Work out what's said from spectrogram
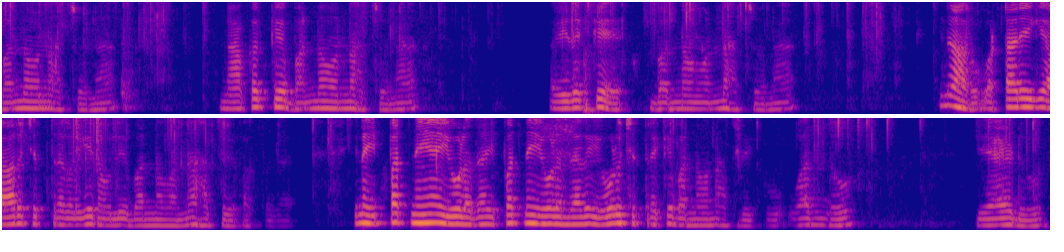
ಬಣ್ಣವನ್ನು ಹಚ್ಚೋಣ. ನಾಲ್ಕಕ್ಕೆ ಬಣ್ಣವನ್ನು ಹಚ್ಚೋಣ. ಐದಕ್ಕೆ ಬಣ್ಣವನ್ನು ಹಚ್ಚೋಣ. ಇನ್ನು ಆರು, ಒಟ್ಟಾರೆಯಾಗಿ ಆರು ಚಿತ್ರಗಳಿಗೆ ನಾವು ಇಲ್ಲಿ ಬಣ್ಣವನ್ನು ಹಚ್ಚಬೇಕಾಗ್ತದೆ. ಇನ್ನು ಇಪ್ಪತ್ತನೆಯ ಏಳದ, ಇಪ್ಪತ್ತನೇ ಏಳು ಅಂದಾಗ ಏಳು ಚಿತ್ರಕ್ಕೆ ಬಣ್ಣವನ್ನು ಹಚ್ಚಬೇಕು. ಒಂದು, ಎರಡು,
